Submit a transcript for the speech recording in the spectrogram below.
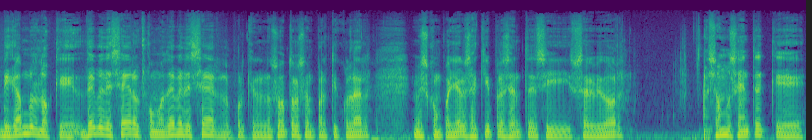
digamos lo que debe de ser o como debe de ser porque nosotros en particular mis compañeros aquí presentes y servidor somos gente que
